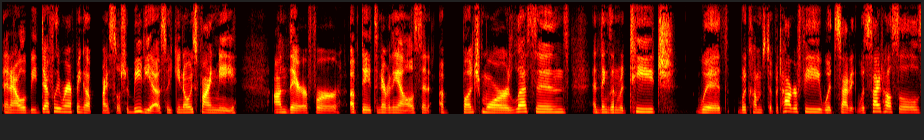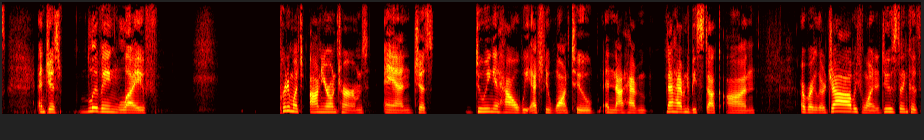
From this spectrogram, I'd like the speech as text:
and I will be definitely ramping up my social media. So you can always find me on there for updates and everything else and a bunch more lessons and things I'm going to teach with when it comes to photography, with side, with side hustles and just living life pretty much on your own terms and just doing it how we actually want to and not having not having to be stuck on a regular job if you want to do something because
